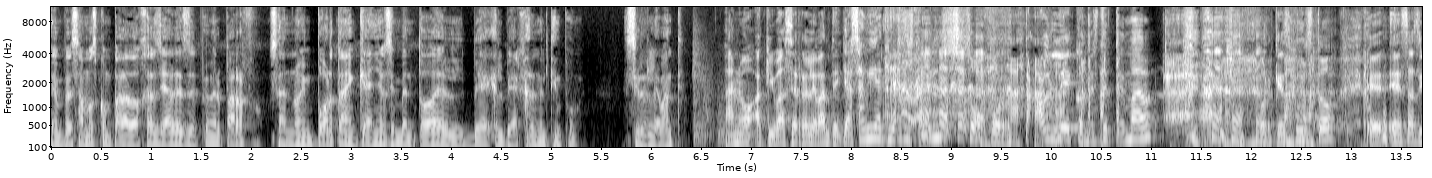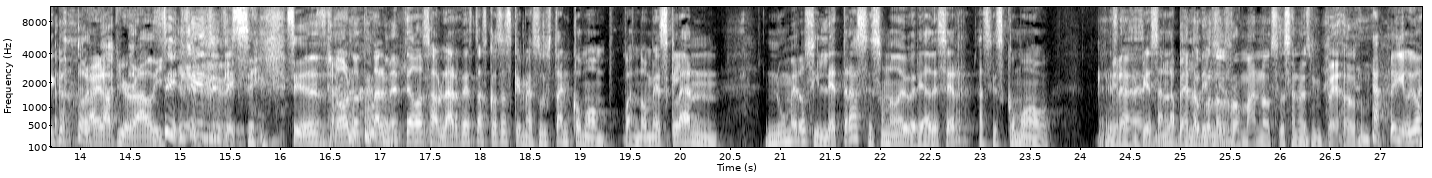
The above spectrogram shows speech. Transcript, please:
empezamos con paradojas ya desde el primer párrafo. O sea, no importa en qué año se inventó el, via- el viajar en el tiempo. Es irrelevante. Ah, no, aquí va a ser relevante. Ya sabía que ibas a estar insoportable con este tema, porque es justo, eh, es así como... Right up your alley. Sí, sí, sí. Sí, Sí. Sí, es todo lo- totalmente vamos a hablar de estas cosas que me asustan como cuando mezclan números y letras. Eso no debería de ser. Así es como este, Mira, empiezan la velo con los romanos. Ese no es mi pedo. Yo digo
